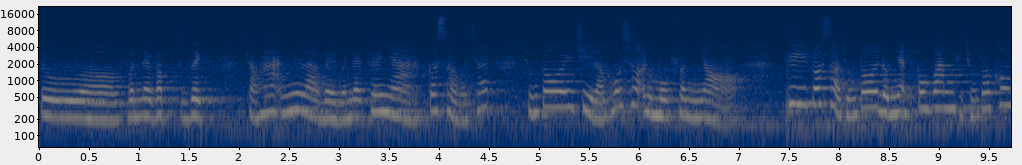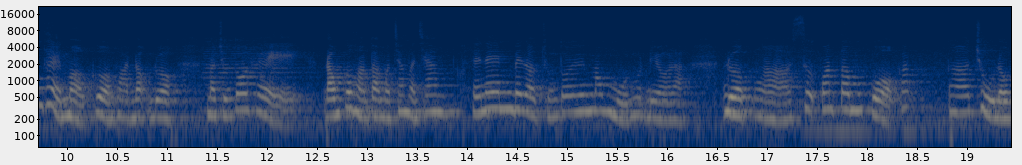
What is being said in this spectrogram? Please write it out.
từ ờ, vấn đề gặp dịch chẳng hạn như là về vấn đề thuê nhà, cơ sở vật chất. Chúng tôi chỉ là hỗ trợ được một phần nhỏ khi cơ sở chúng tôi được nhận công văn thì chúng tôi không thể mở cửa hoạt động được mà chúng tôi phải đóng cửa hoàn toàn 100%. Thế nên bây giờ chúng tôi mong muốn một điều là được ờ, sự quan tâm của các ờ, chủ đầu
